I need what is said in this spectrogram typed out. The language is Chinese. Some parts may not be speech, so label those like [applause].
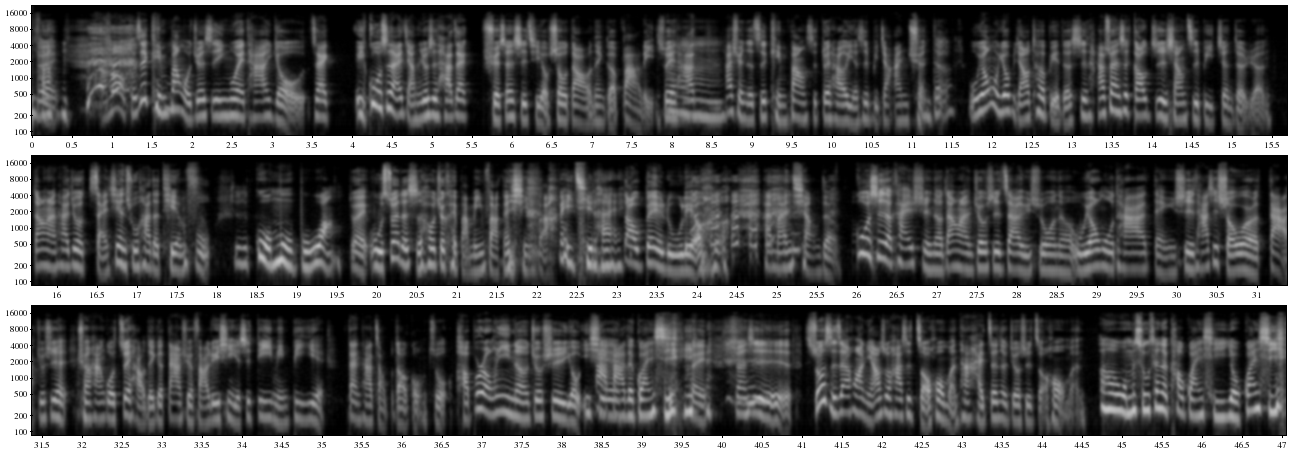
对，然后可是 Kim 棒，我觉得是因为他有在。以故事来讲，就是他在学生时期有受到那个霸凌，所以他他选择吃 King 棒是对他而言是比较安全的。吴庸武又比较特别的是，他算是高智商自闭症的人，当然他就展现出他的天赋，就是过目不忘。对，五岁的时候就可以把民法跟刑法 [laughs] 背起来，[laughs] 倒背如流，[laughs] 还蛮强的。故事的开始呢，当然就是在于说呢，吴庸武他等于是他是首尔大，就是全韩国最好的一个大学，法律系也是第一名毕业，但他找不到工作，好不容易呢，就是有一些爸爸的关系，[laughs] 对，算是说实在话，你要说他是走后门，他还真的就是走后门。呃，我们俗称的靠关系，有关系。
